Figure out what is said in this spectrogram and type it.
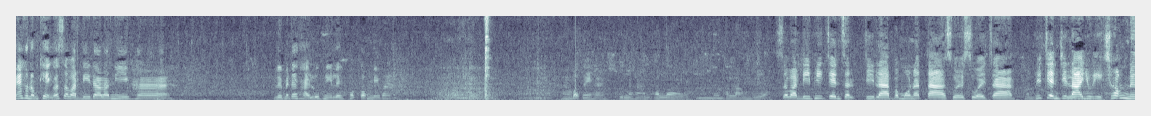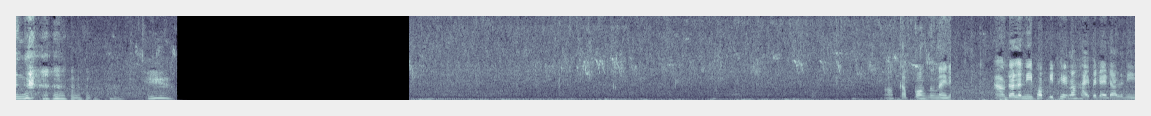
แม่ขนมเข่งก็สวัสดีดารณีค่ะ เลยไม่ได้ถ่ายรูปนี้เลยเพราะกล้องไม่ว่างบอกไงคะกินอาหารอร่อยอืมให้พลังบวก สวัสดีพี่เจนจีราประโมนตาสวยๆจ้า พี่เจนจีราอยู่อีกช่องหนึ่งอ๋อกลับกล้องตรงไหนเนี่ย อ้าวดารณีพอปิดเพลงแล้วหายไปไหนดารณี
